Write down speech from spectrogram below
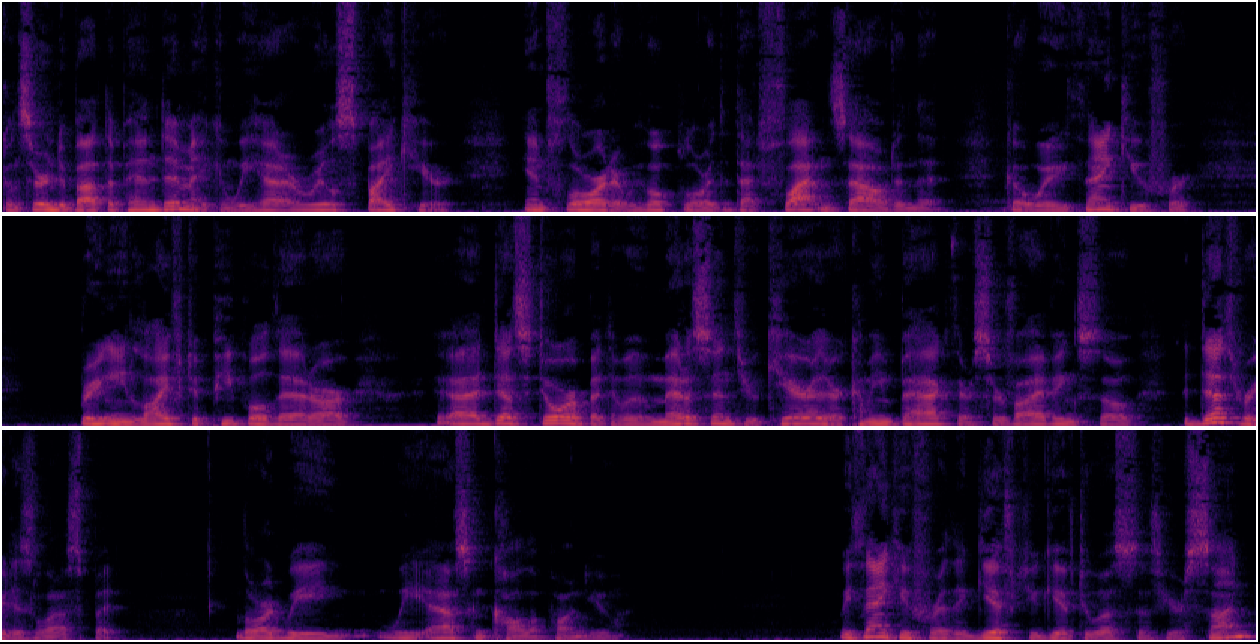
concerned about the pandemic, and we had a real spike here in Florida. We hope, Lord, that that flattens out and that go. We thank you for bringing life to people that are at death's door, but with medicine, through care, they're coming back, they're surviving. So the death rate is less, but Lord, we, we ask and call upon you. We thank you for the gift you give to us of your Son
